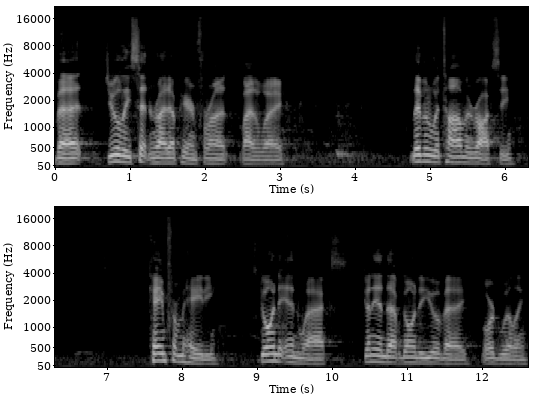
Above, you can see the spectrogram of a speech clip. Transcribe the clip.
but Julie's sitting right up here in front, by the way living with Tom and Roxy. Came from Haiti. Was going to NWACC. Going to end up going to U of A, Lord willing.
